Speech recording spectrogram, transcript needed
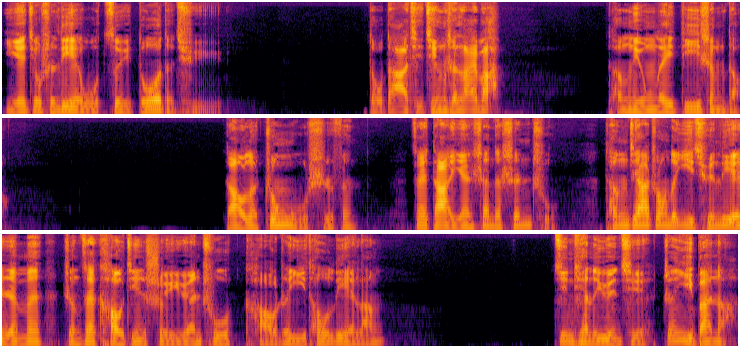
也就是猎物最多的区域。都打起精神来吧！滕永雷低声道。到了中午时分，在大岩山的深处，滕家庄的一群猎人们正在靠近水源处烤着一头猎狼。今天的运气真一般呐，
